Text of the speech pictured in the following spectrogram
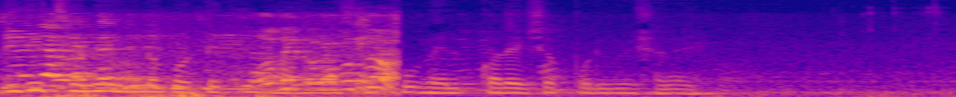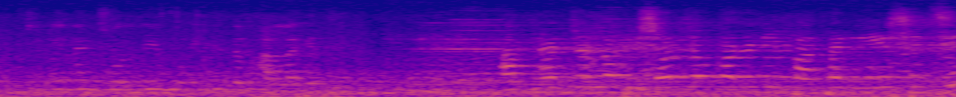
দিদির ছেলে এগুলো করতে খুব ভালোবাসে খুব হেল্প করে এইসব পরিবেশনে। আপনার জন্য বিসর্জনকরণী পাতা নিয়ে এসেছি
